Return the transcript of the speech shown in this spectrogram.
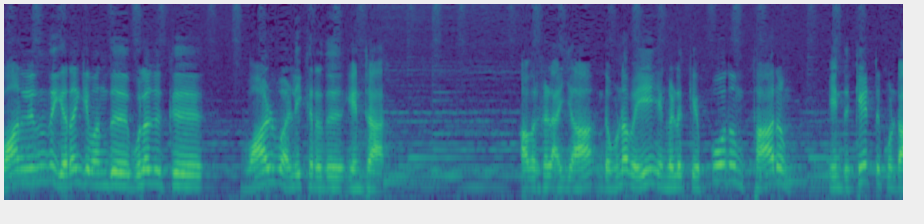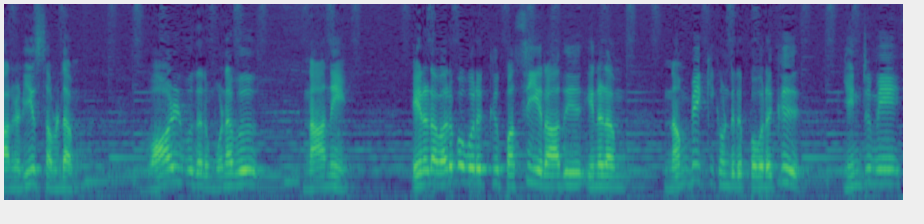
வானிலிருந்து இறங்கி வந்து உலகுக்கு வாழ்வு அளிக்கிறது என்றார். அவர்கள் ஐயா இந்த உணவை எங்களுக்கு எப்போதும் தாரும் என்று கேட்டுக்கொண்டார்கள் ஈசவிடம் வாழ்வு தரும் உணவு நானே. என்னிடம் வருபவருக்கு பசி இராது. என்னிடம் நம்பிக்கை கொண்டிருப்பவருக்கு என்றுமே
